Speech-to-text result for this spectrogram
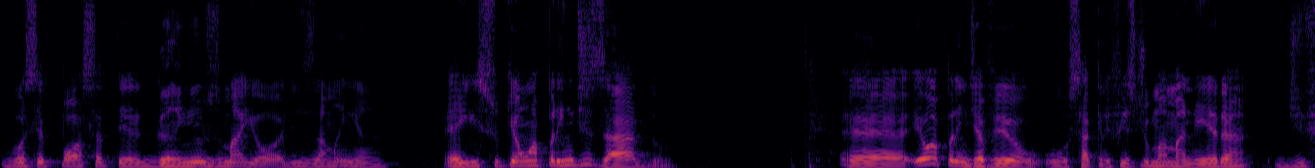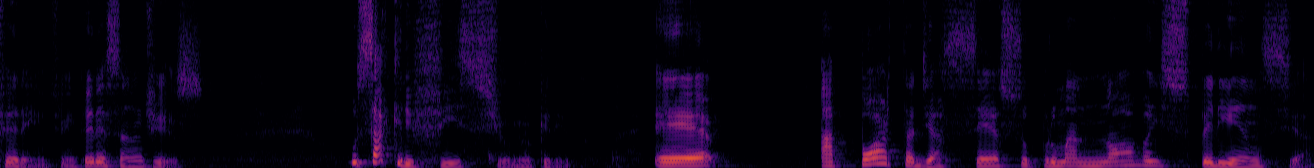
você possa ter ganhos maiores amanhã. É isso que é um aprendizado. É, eu aprendi a ver o, o sacrifício de uma maneira diferente. É interessante isso. O sacrifício, meu querido, é a porta de acesso para uma nova experiência.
